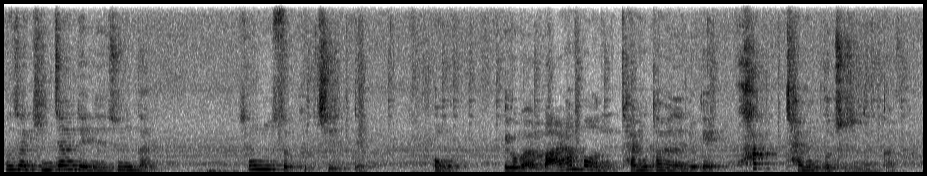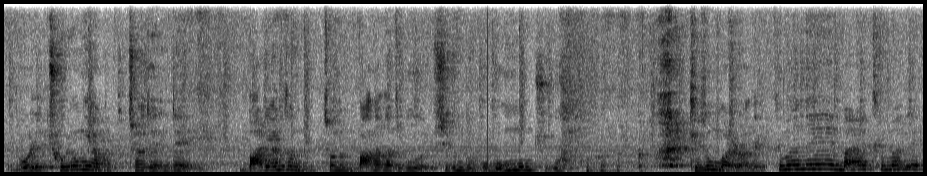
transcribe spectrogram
항상 긴장되는 순간 속눈썹 붙일 때 어, 이거 봐요. 말 한 번 잘못하면 이게 확 잘못 붙여진다니까. 원래 조용히 하고 붙여야 되는데 말이 항상 저는 많아가지고 지금도 뭐- 못 멈추고 계속 말을 하네. 그만해, 말 그만해.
